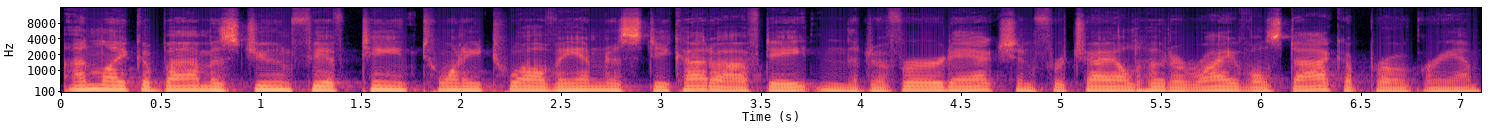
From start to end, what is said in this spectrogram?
Unlike Obama's June 15, 2012 amnesty cutoff date and the Deferred Action for Childhood Arrivals DACA program,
